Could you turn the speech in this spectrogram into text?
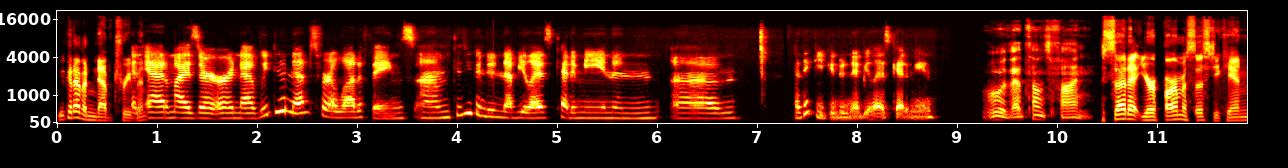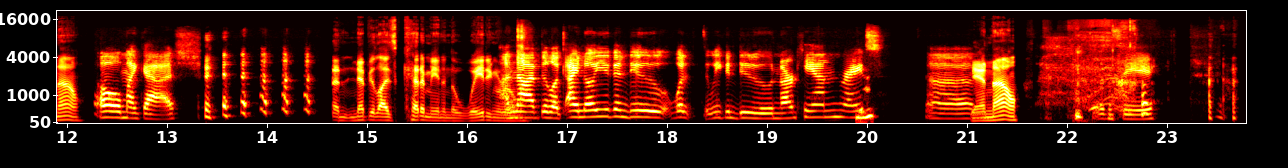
you could have a neb treatment, an treatment atomizer or a neb. We do nebs for a lot of things because you can do nebulized ketamine and um, I think you can do nebulized ketamine. Oh, that sounds fun. said it you're a pharmacist you can now Oh my gosh! and nebulized ketamine in the waiting room And now I'm not look. I know you can do what we can do Narcan, right? Um, and now let's see.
